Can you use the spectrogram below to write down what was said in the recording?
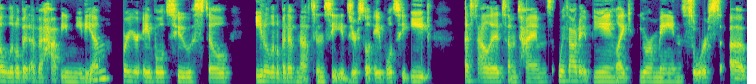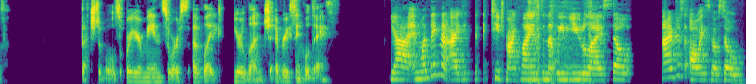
a little bit of a happy medium where you're able to still eat a little bit of nuts and seeds. You're still able to eat a salad sometimes without it being like your main source of vegetables or your main source of like your lunch every single day. Yeah. And one thing that I teach my clients and that we utilize, so I just always go so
